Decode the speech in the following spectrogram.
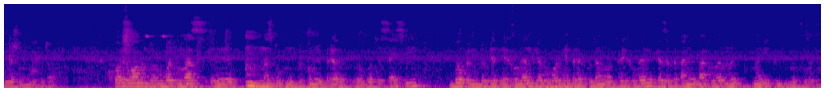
вишений депутат. По регламенту роботи у нас е, наступний пропоную порядок роботи сесії. Доповідь до 5 хвилин для обговорення порядку денного 3 хвилини, для запитання 1 хвилина, на відповідь 1 хвилину.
